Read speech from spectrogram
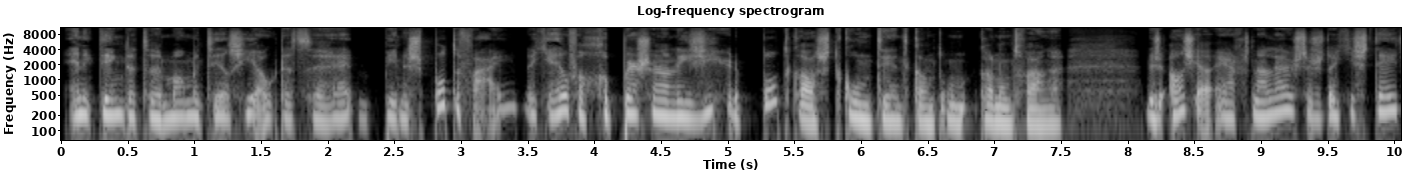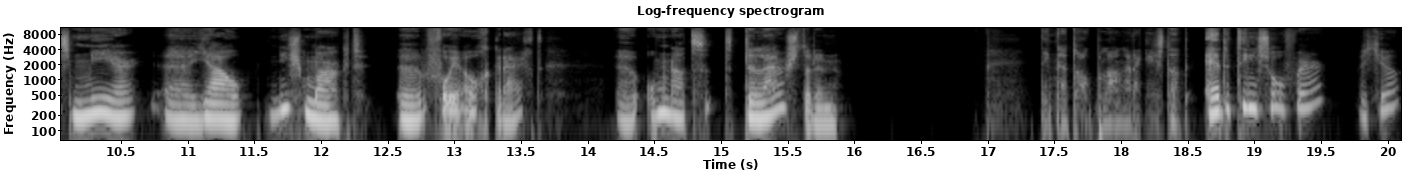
En ik denk dat uh, momenteel zie je ook dat uh, binnen Spotify dat je heel veel gepersonaliseerde podcast content kan, kan ontvangen. Dus als je ergens naar luistert, dat je steeds meer uh, jouw niche-markt voor je ogen krijgt om dat te luisteren denk dat het ook belangrijk is dat editing software, weet je wel,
